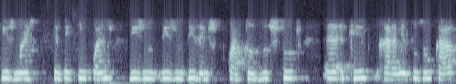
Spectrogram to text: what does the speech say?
e os mais de 65 anos dizem-nos quase todos os estudos uh, que raramente usam o carro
